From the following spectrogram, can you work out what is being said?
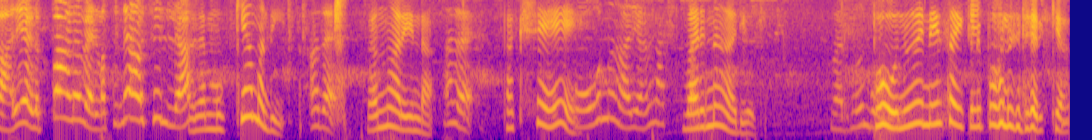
കാര്യം എളുപ്പമാണ് വെള്ളത്തിന്റെ ആവശ്യമില്ല. അതെ മുക്കിയാ മതി. അതെ. അതൊന്നും അറിയണ്ട. അതെ. പക്ഷേ പോകുന്ന കാര്യമാണ് വരുന്ന കാര്യം പോന്നു പോകുന്നത് തന്നെ സൈക്കിളിൽ പോകുന്ന വിചാരിക്കാം.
